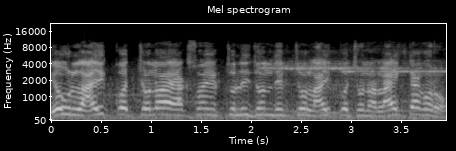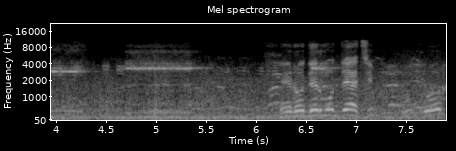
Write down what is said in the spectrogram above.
কেউ লাইক করছ না, একশো একচল্লিশ জন দেখছ লাইক করছ না লাইকটা করো। এই রোদের মধ্যে আছি রোদ।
